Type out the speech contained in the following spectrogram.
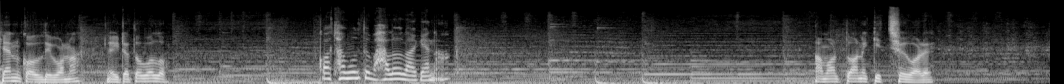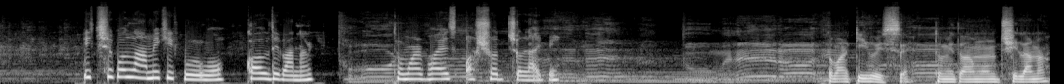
কেন কল দিব না? এইটা তো বলো। কথা বলতে ভালো লাগে না। আমার তো অনেক ইচ্ছে করে। ইচ্ছে করলে আমি কি করব? কল দিবা না। তোমার ভয়েস অসহ্য লাগে। তোমার কি হয়েছে? তুমি তো এমন ছিল না।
